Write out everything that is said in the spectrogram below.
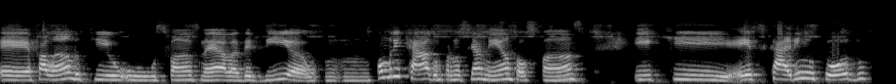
é, falando que os fãs, né, ela devia um, um, comunicado, um pronunciamento aos fãs, e que esse carinho todo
